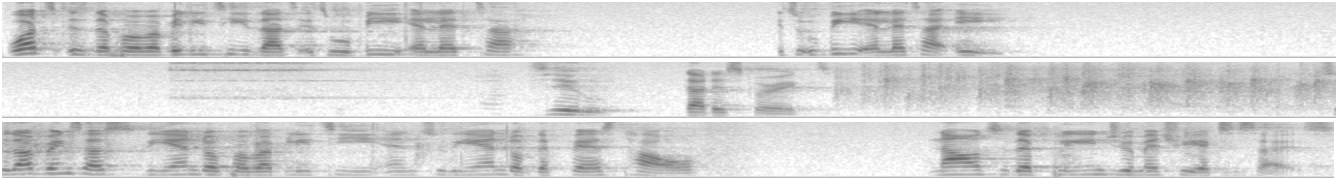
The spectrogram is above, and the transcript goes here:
What is the probability that it will be a letter? It will be a letter A. Zero. That is correct. So that brings us to the end of probability and to the end of the first half. Now to the plane geometry exercise.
